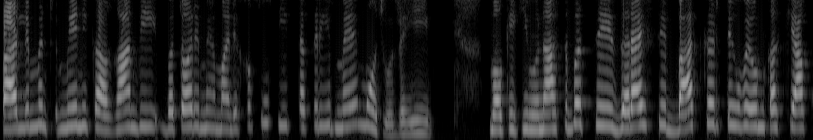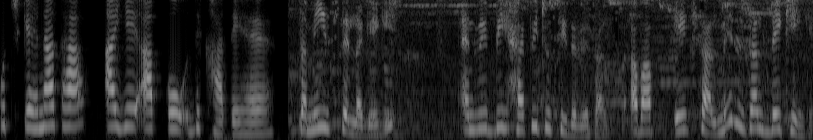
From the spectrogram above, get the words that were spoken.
پارلیمنٹ مینکا گاندھی بطور مہمان خصوصی تقریب میں موجود رہی۔ موقع کی مناسبت سے ذرائع سے بات کرتے ہوئے ان کا کیا کچھ کہنا تھا؟ آئیے آپ کو دکھاتے ہیں۔ تمیز سے لگے گی and we'd be happy to see the results اب آپ ایک سال میں ریزلٹ دیکھیں گے۔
